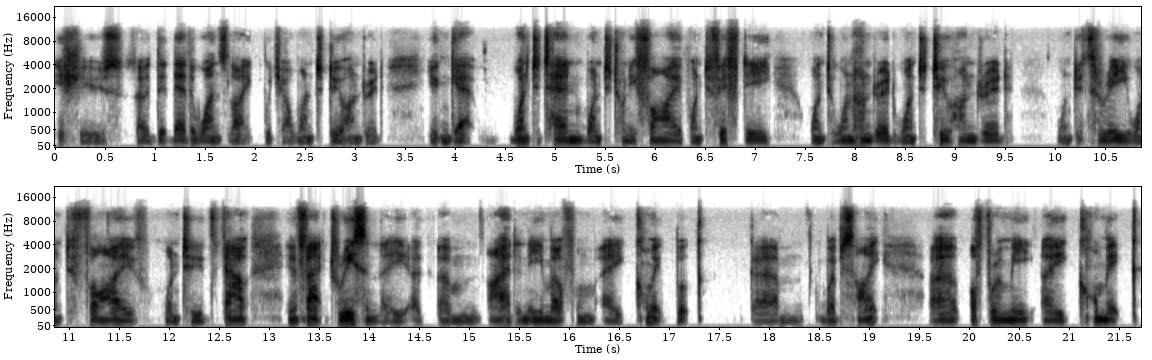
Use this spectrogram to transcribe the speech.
issues. So th- they're the ones like which are one to two hundred. You can get one to 10, 1 to 25, 1 to 50, 1 to 100, 1 to 200, 1 to 3, 1 to 5, 1 to 1000. In fact, recently uh, um, I had an email from a comic book um, website uh, offering me a comic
